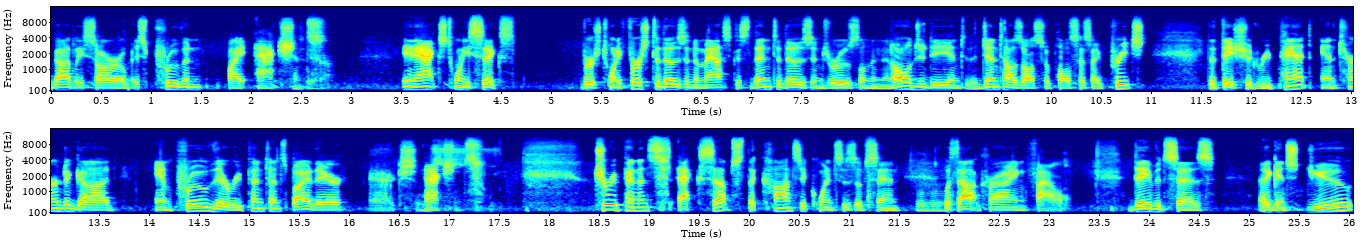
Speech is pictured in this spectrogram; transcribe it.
godly sorrow is proven by actions. In Acts 26, verse 20, first to those in Damascus, then to those in Jerusalem, and then all Judea, and to the Gentiles also, Paul says, I preached that they should repent and turn to God and prove their repentance by their Actions. actions. True repentance accepts the consequences of sin mm-hmm. without crying foul. David says, Against you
